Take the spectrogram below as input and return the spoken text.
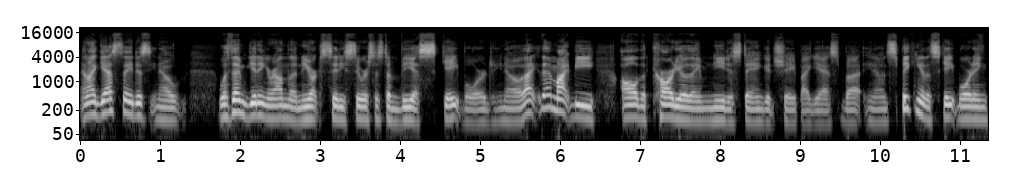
And I guess they just, you know, with them getting around the New York City sewer system via skateboard, you know, that, that might be all the cardio they need to stay in good shape, I guess. But, you know, and speaking of the skateboarding,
